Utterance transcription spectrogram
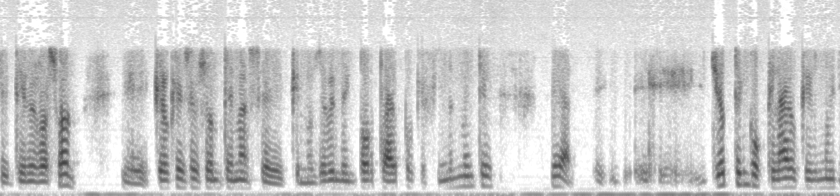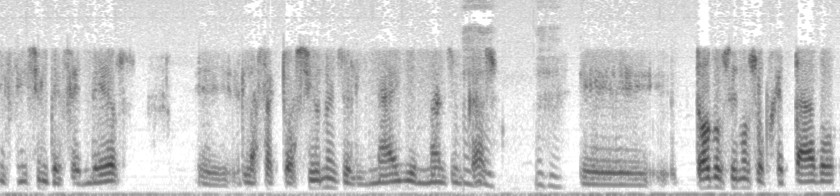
sí, tienes razón. Eh, creo que esos son temas eh, que nos deben de importar porque finalmente Mira, yo tengo claro que es muy difícil defender las actuaciones del INAI en más de un caso. todos hemos objetado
